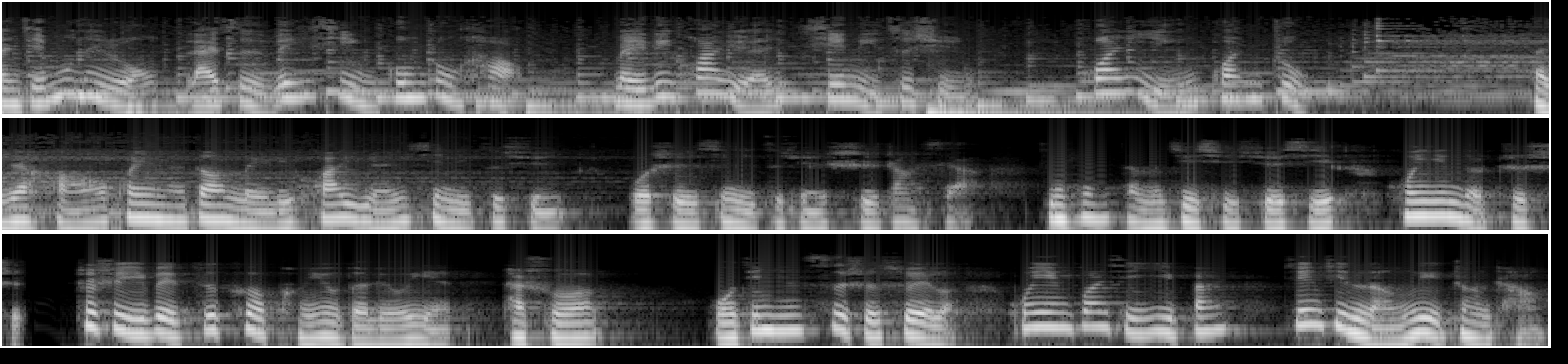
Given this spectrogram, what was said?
本节目内容来自微信公众号“美丽花园心理咨询”，欢迎关注。大家好，欢迎来到美丽花园心理咨询，我是心理咨询师张霞。今天咱们继续学习婚姻的知识。这是一位咨客朋友的留言，他说：“我今年四十岁了，婚姻关系一般，经济能力正常，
